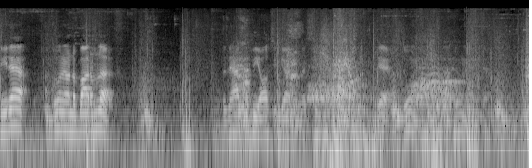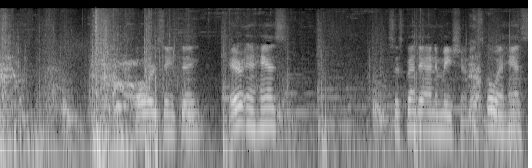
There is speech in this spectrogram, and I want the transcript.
See that? I'm doing it on the bottom left. But they have to be all together. Let's see. Yeah, I'm doing it. I'm not doing anything. Forward, same thing. Air enhanced suspended animation. Let's go enhance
